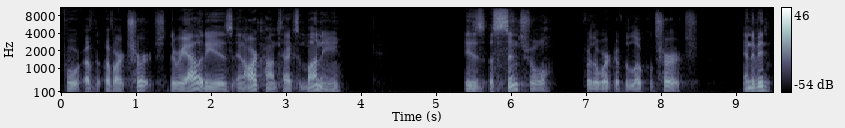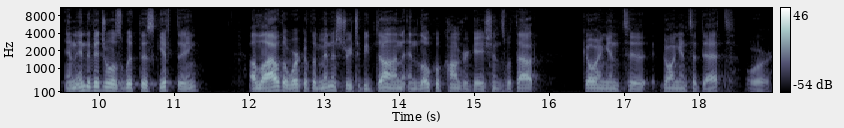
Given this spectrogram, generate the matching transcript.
for, of, of our church. The reality is, in our context, money is essential for the work of the local church. And, and individuals with this gifting allow the work of the ministry to be done in local congregations without going into going into debt or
